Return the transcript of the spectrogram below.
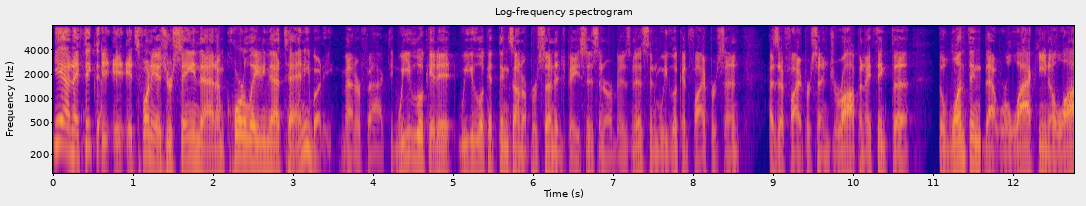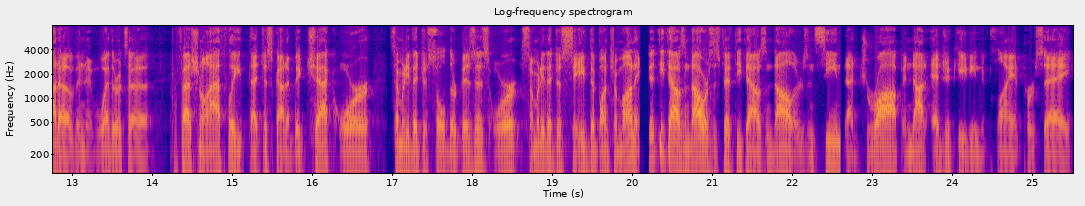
Yeah, and I think it's funny as you're saying that, I'm correlating that to anybody. Matter of fact, we look at it, we look at things on a percentage basis in our business, and we look at 5% as a 5% drop. And I think the, the one thing that we're lacking a lot of, and whether it's a professional athlete that just got a big check or somebody that just sold their business or somebody that just saved a bunch of money. $50,000 is $50,000 and seeing that drop and not educating the client per se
